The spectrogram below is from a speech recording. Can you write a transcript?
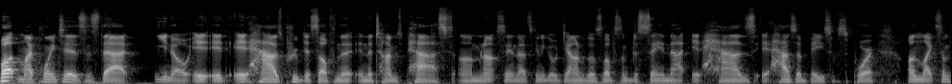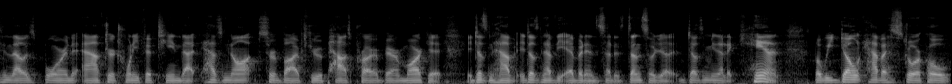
But my point is, is that you know, it, it, it has proved itself in the in the times past. Um, I'm not saying that's going to go down to those levels. I'm just saying that it has it has a base of support, unlike something that was born after 2015 that has not survived through a past prior bear market. It doesn't have it doesn't have the evidence that it's done so yet. It doesn't mean that it can't, but we don't have a historical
